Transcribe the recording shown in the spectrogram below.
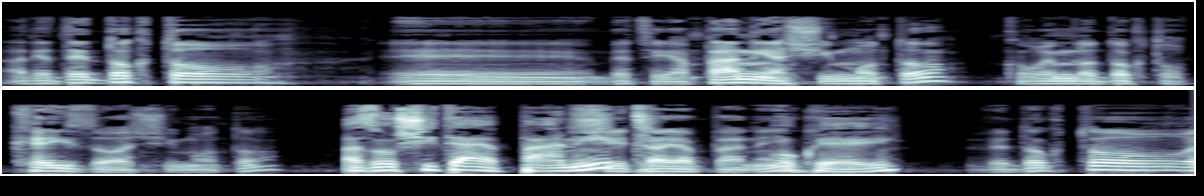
על ידי דוקטור, בעצם יפני אשימוטו, קוראים לו דוקטור קייזו אשימוטו. אז זו שיטה יפנית? שיטה יפנית. אוקיי. ודוקטור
